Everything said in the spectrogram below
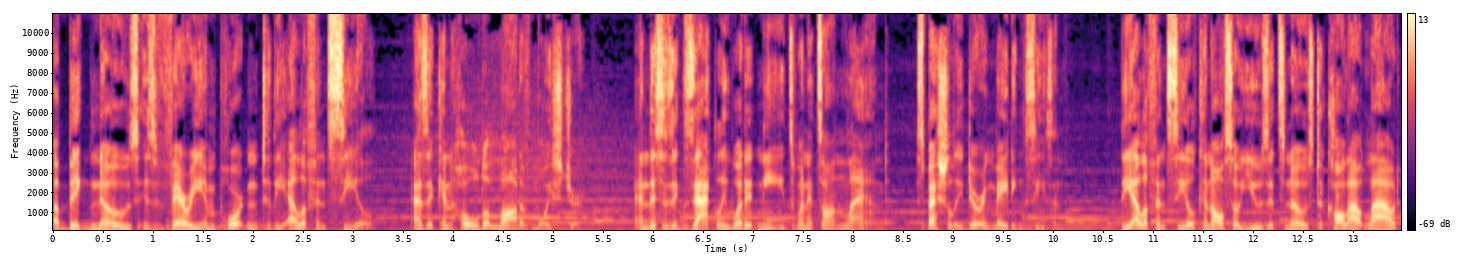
A big nose is very important to the elephant seal, as it can hold a lot of moisture. And this is exactly what it needs when it's on land, especially during mating season. The elephant seal can also use its nose to call out loud,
